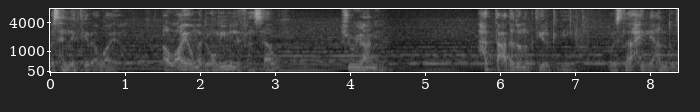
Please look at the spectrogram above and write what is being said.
بس هن كثير قوايا. قوايا ومدعومين من الفرنساوي. شو يعني؟ حتى عددهم كثير كبير. والسلاح اللي عندهم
